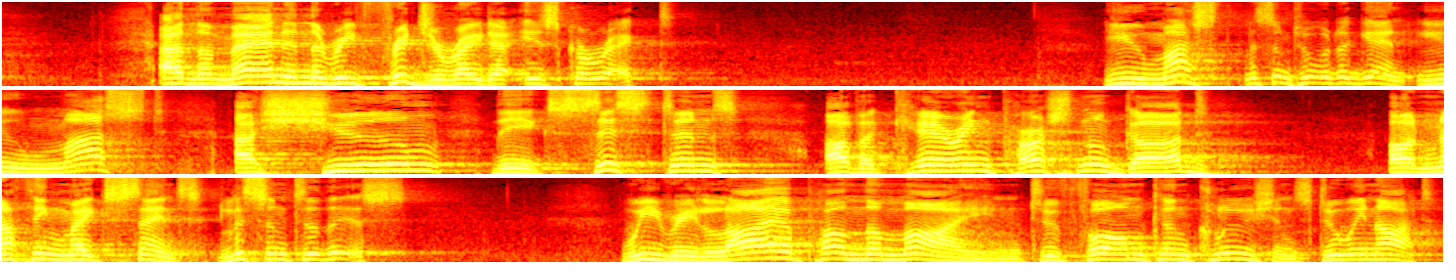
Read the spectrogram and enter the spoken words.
And the man in the refrigerator is correct. You must, listen to it again, you must assume the existence of a caring personal God or nothing makes sense. Listen to this. We rely upon the mind to form conclusions, do we not?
